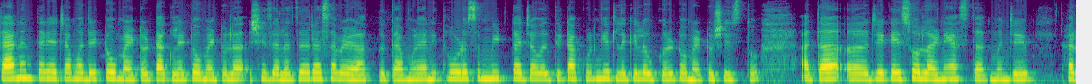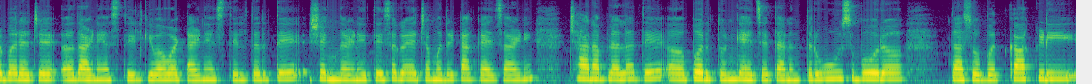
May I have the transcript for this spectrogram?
त्यानंतर याच्यामध्ये टोमॅटो टाकले टोमॅटोला शिजायला जरासा वेळ लागतो त्यामुळे आणि थोडंसं मीठ त्याच्यावरती टाकून घेतलं की लवकर टोमॅटो शिजतो. आता जे काही सोलाणे असतात म्हणजे हरभऱ्याचे दाणे असतील किंवा वटाणे असतील तर ते शेंगदाणे ते सगळं याच्यामध्ये टाकायचं आणि छान आपल्याला ते परतून घ्यायचं आहे त्यानंतर ऊस बोरं त्यासोबत काकडी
